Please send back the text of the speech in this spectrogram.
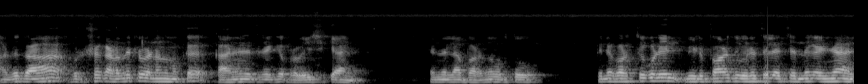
അത് ആ വൃക്ഷം കടന്നിട്ട് വേണം നമുക്ക് കാനനത്തിലേക്ക് പ്രവേശിക്കാൻ എന്നെല്ലാം പറഞ്ഞു കൊടുത്തു. പിന്നെ കുറച്ചുകൂടി വിരുപ്പാട് ദൂരത്തിൽ ചെന്ന് കഴിഞ്ഞാൽ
